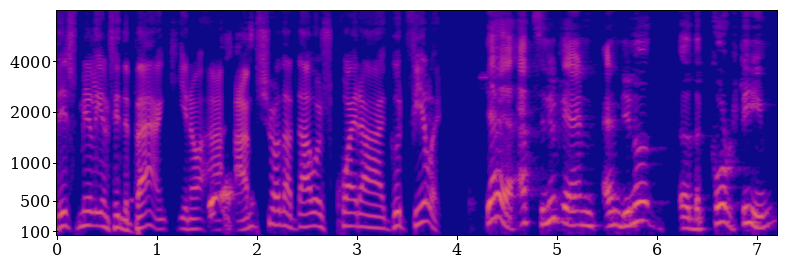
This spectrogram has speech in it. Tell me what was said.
this millions in the bank. You know. I, am sure that that was quite a good feeling. Yeah, yeah, absolutely. And and you know, uh, the core team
